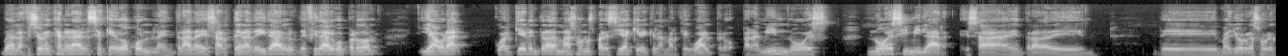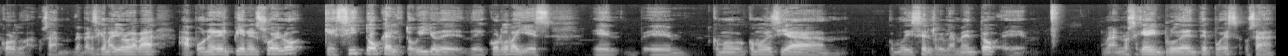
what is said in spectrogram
bueno, la afición en general se quedó con la entrada esa artera de Hidalgo, de Fidalgo, perdón, y ahora cualquier entrada más o menos parecida quieren que la marque igual, pero para mí no es, no es similar esa entrada de, de Mayorga sobre Córdoba. O sea, me parece que Mayorga va a poner el pie en el suelo, que sí toca el tobillo de, Córdoba y es, eh, eh, como, decía, como dice el reglamento, eh, no sé qué, imprudente, pues, o sea,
